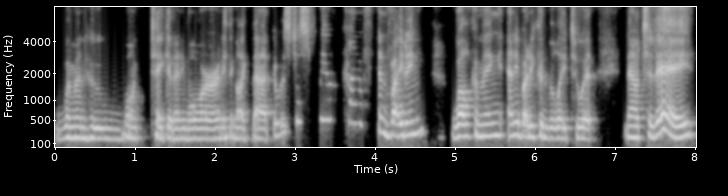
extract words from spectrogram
women who won't take it anymore or anything like that. It was just you know, kind of inviting, welcoming. Anybody could relate to it. Now, today,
